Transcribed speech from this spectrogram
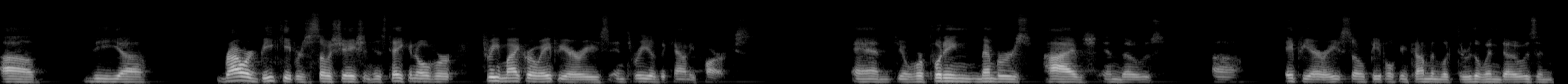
Uh, the uh, Broward Beekeepers Association has taken over three micro apiaries in three of the county parks. And you know, we're putting members' hives in those uh, apiaries so people can come and look through the windows and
